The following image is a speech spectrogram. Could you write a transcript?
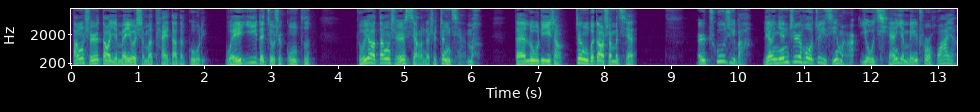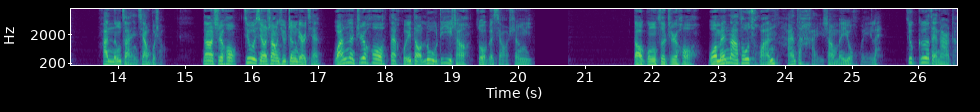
当时倒也没有什么太大的顾虑。唯一的就是工资，主要当时想的是挣钱嘛，在陆地上挣不到什么钱，而出去吧，两年之后最起码有钱也没处花呀，还能攒下不少。那时候就想上去挣点钱，完了之后再回到陆地上做个小生意。到公司之后，我们那艘船还在海上没有回来，就搁在那儿等。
